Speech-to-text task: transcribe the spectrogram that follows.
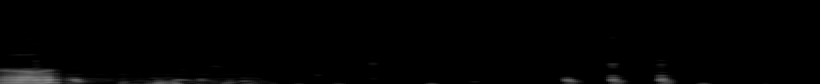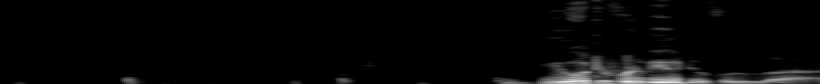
Uh, beautiful, beautiful uh,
